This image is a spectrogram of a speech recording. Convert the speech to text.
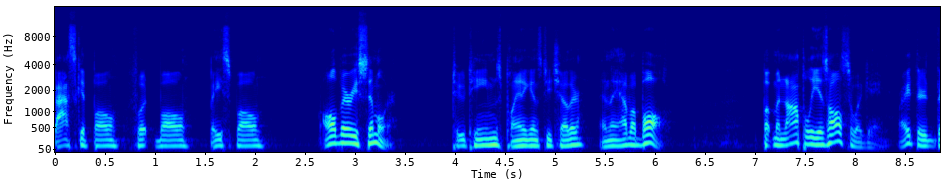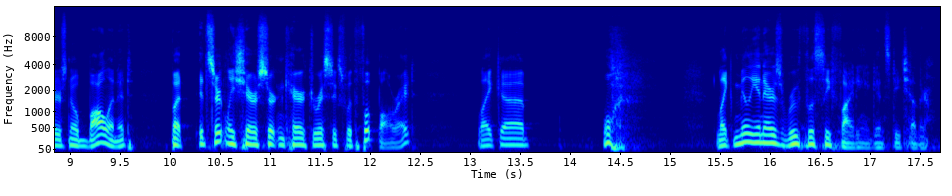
Basketball, football, baseball, all very similar. Two teams playing against each other, and they have a ball. But Monopoly is also a game, right? There, there's no ball in it, but it certainly shares certain characteristics with football, right? Like, uh, like millionaires ruthlessly fighting against each other.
